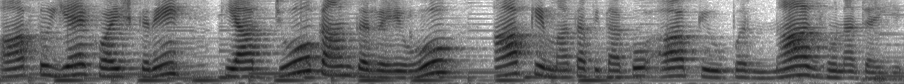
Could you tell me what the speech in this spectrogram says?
आप तो यह ख्वाहिश करें कि आप जो काम कर रहे हो, आपके माता पिता को आपके ऊपर नाज होना चाहिए।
